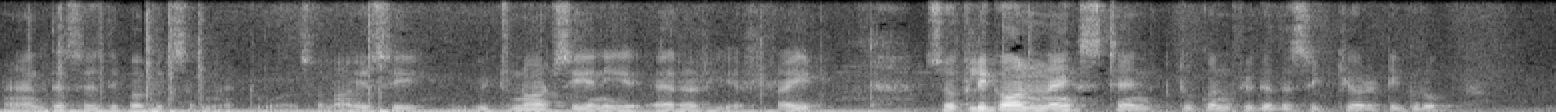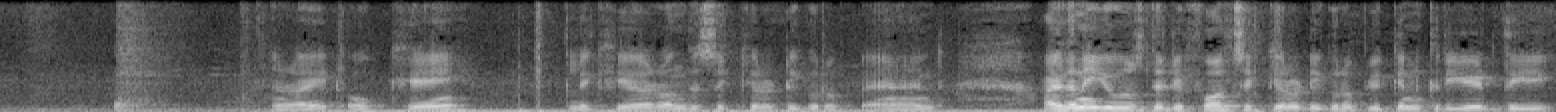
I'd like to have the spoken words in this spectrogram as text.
and this is the public subnet tool so now you see we do not see any error here right? So click on next and to configure the security group right? Okay click here on the security group and I'm gonna use the default security group. You can create the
